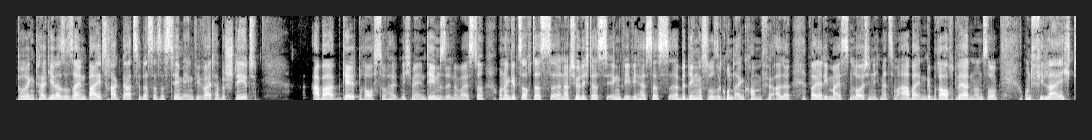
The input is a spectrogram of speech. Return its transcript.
bringt halt jeder so seinen Beitrag dazu, dass das System irgendwie weiter besteht aber Geld brauchst du halt nicht mehr in dem Sinne, weißt du? Und dann gibt's auch das äh, natürlich das irgendwie, wie heißt das, äh, bedingungslose Grundeinkommen für alle, weil ja die meisten Leute nicht mehr zum Arbeiten gebraucht werden und so. Und vielleicht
